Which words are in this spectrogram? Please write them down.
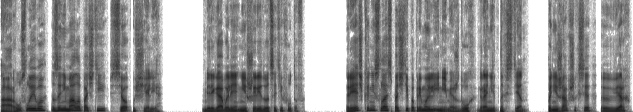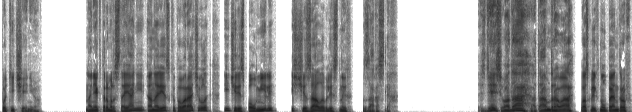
а русло его занимало почти все ущелье. Берега были не шире 20 футов. Речка неслась почти по прямой линии между двух гранитных стен, понижавшихся вверх по течению. На некотором расстоянии она резко поворачивала и через полмили исчезала в лесных зарослях. «Здесь вода, а там дрова», — воскликнул Пенкроф.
